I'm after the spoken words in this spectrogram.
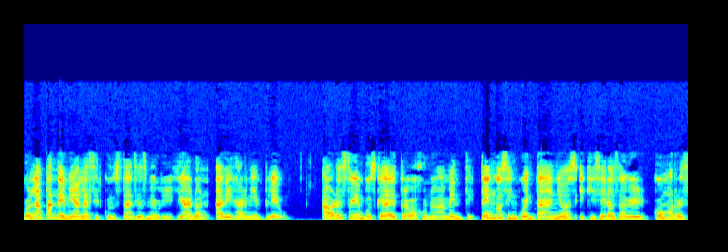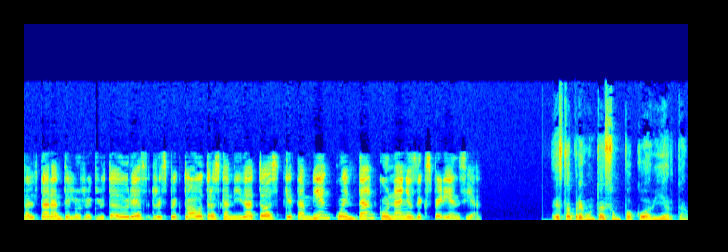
Con la pandemia las circunstancias me obligaron a dejar mi empleo. Ahora estoy en búsqueda de trabajo nuevamente. Tengo 50 años y quisiera saber cómo resaltar ante los reclutadores respecto a otros candidatos que también cuentan con años de experiencia. Esta pregunta es un poco abierta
